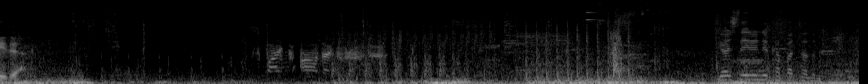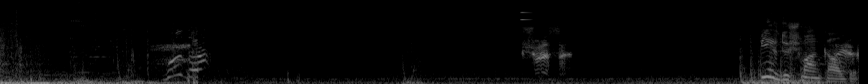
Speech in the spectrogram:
Görüldü. Gözlerini kapatalım. Buldum. Şurası. Bir düşman kaldı.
